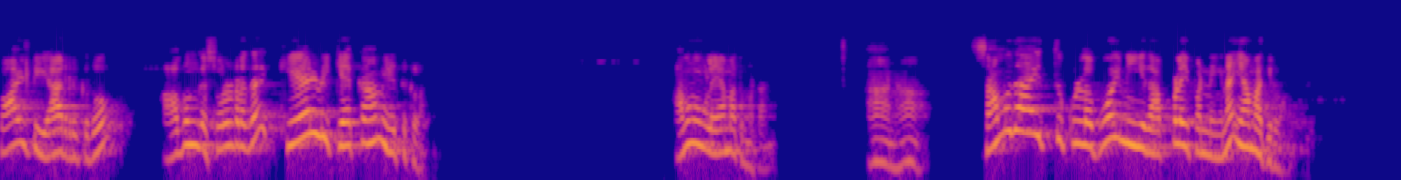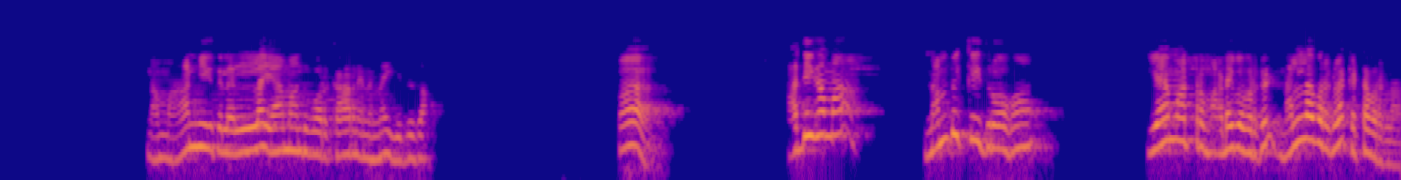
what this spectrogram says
குவாலிட்டி யார் இருக்குதோ அவங்க சொல்கிறத கேள்வி கேட்காம ஏற்றுக்கலாம் அவங்க உங்களை ஏமாற்ற மாட்டாங்க. ஆனால் சமுதாயத்துக்குள்ளே போய் நீங்கள் இதை அப்ளை பண்ணீங்கன்னா ஏமாத்திடுவாங்க. நம்ம ஆன்மீகத்தில் எல்லாம் ஏமாந்து போகிற காரணம் என்னென்னா இதுதான். இப்போ அதிகமாக நம்பிக்கை துரோகம் ஏமாற்றம் அடைபவர்கள் நல்லவர்களா கெட்டவர்களா?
